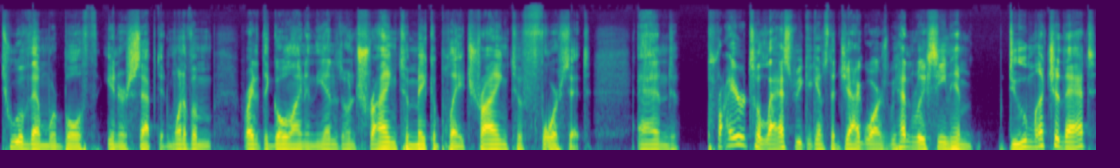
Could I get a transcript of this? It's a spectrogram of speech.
two of them were both intercepted. One of them right at the goal line in the end zone, trying to make a play, trying to force it. And prior to last week against the Jaguars, we hadn't really seen him do much of that.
